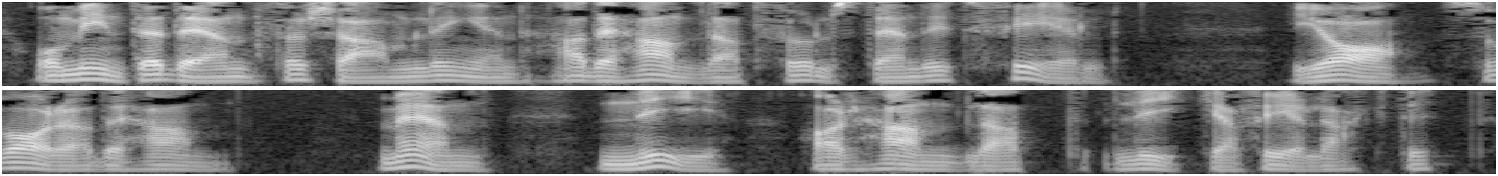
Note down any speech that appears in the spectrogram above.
om inte den församlingen hade handlat fullständigt fel. Ja, svarade han, men ni har handlat lika felaktigt.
